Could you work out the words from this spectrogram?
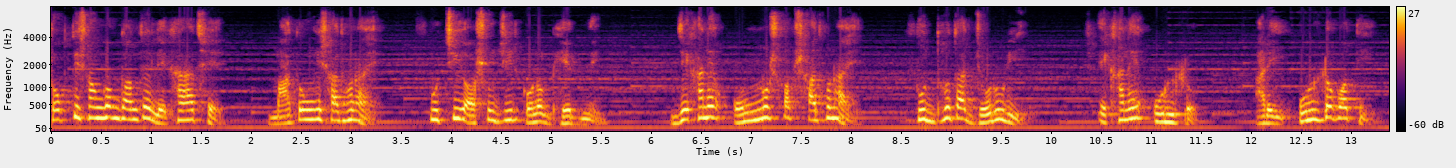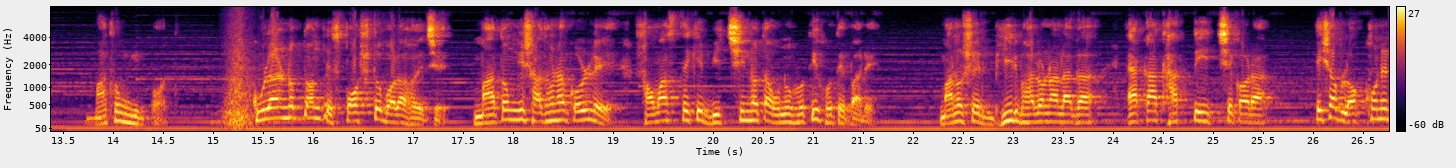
শক্তি সঙ্গম তন্ত্রে লেখা আছে, মাতঙ্গী সাধনায় সূচি অসুচির কোনো ভেদ নেই। যেখানে অন্য সব সাধনায় শুদ্ধতা জরুরি, এখানে উল্টো। আর এই উল্টো পথই মাতঙ্গীর পথ। কুলার্ণব তন্ত্রে স্পষ্ট বলা হয়েছে, মাতঙ্গী সাধনা করলে সমাজ থেকে বিচ্ছিন্নতা অনুভূতি হতে পারে। মানুষের ভিড় ভালো না লাগা একা থাকতে ইচ্ছে করা এইসব লক্ষণের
